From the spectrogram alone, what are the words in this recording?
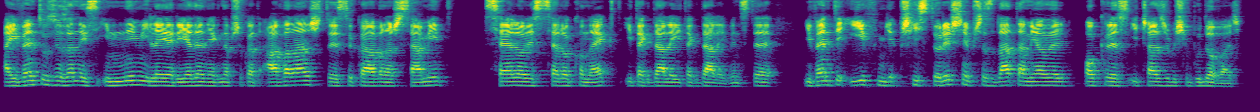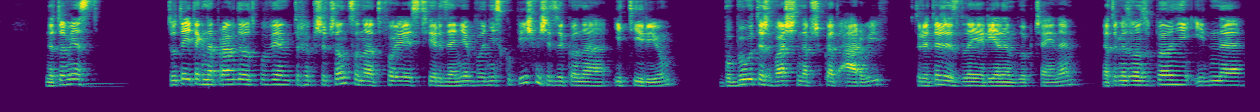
a eventów związanych z innymi layer 1, jak na przykład Avalanche, to jest tylko Avalanche Summit, Celo jest Celo Connect i tak dalej, i tak dalej. Więc te eventy if historycznie przez lata miały okres i czas, żeby się budować. Natomiast tutaj tak naprawdę odpowiem trochę przecząco na twoje stwierdzenie, bo nie skupiliśmy się tylko na Ethereum, bo był też właśnie na przykład Arweave, który też jest layer 1 blockchainem, natomiast ma zupełnie inne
